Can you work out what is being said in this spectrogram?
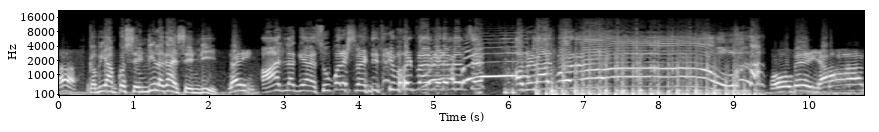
हाँ। कभी आपको सेंडी लगा है? सेंडी नहीं। आज लग गया है super X ninety three point five Red FM से। अभिलाष बोल रहा हूँ। ओबे यार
